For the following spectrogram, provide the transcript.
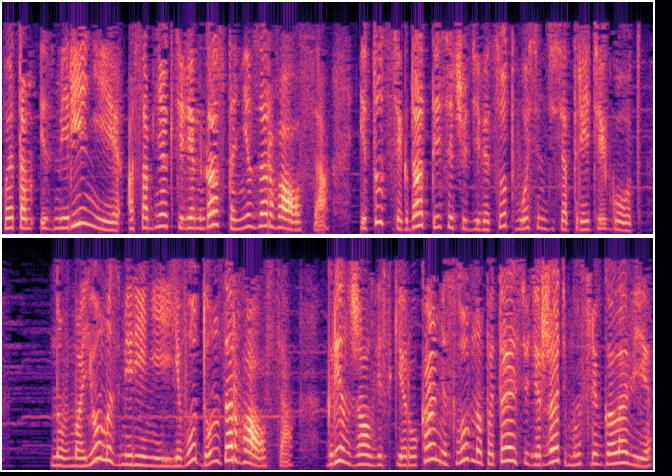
В этом измерении особняк Теленгаста не взорвался, и тут всегда 1983 год. Но в моем измерении его дом взорвался. Глен сжал виски руками, словно пытаясь удержать мысли в голове.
